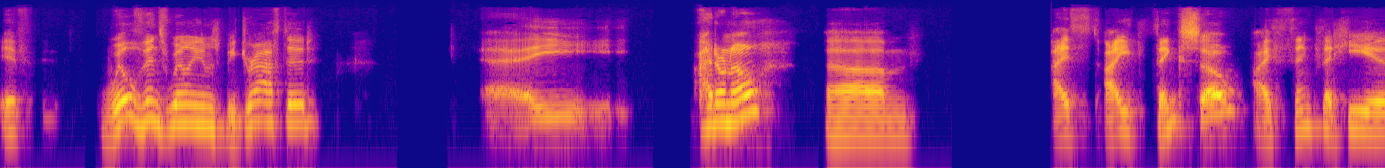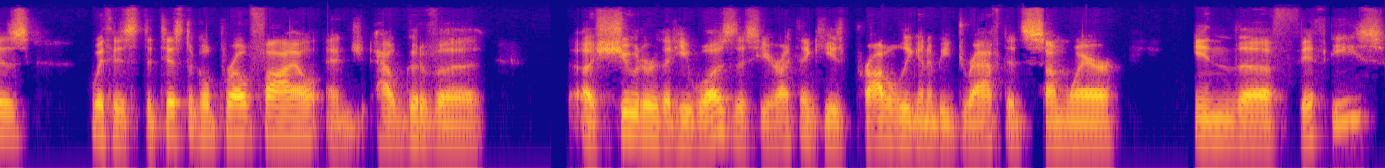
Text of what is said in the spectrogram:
if will Vince Williams be drafted? I, I don't know. Um, I I think so. I think that he is with his statistical profile and how good of a a shooter that he was this year. I think he's probably going to be drafted somewhere in the 50s.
